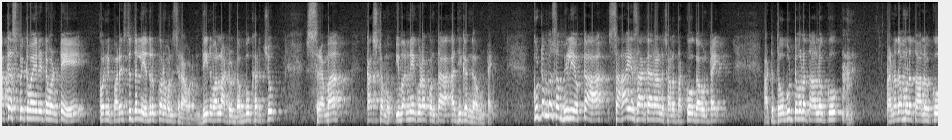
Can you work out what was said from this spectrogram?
ఆకస్మికమైనటువంటి కొన్ని పరిస్థితులను ఎదుర్కొనవలసి రావడం. దీనివల్ల అటు డబ్బు ఖర్చు శ్రమ కష్టము ఇవన్నీ కూడా కొంత అధికంగా ఉంటాయి. కుటుంబ సభ్యుల యొక్క సహాయ సహకారాలు చాలా తక్కువగా ఉంటాయి. అటు తోబుట్టువుల తాలూకు అన్నదమ్ముల తాలూకు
